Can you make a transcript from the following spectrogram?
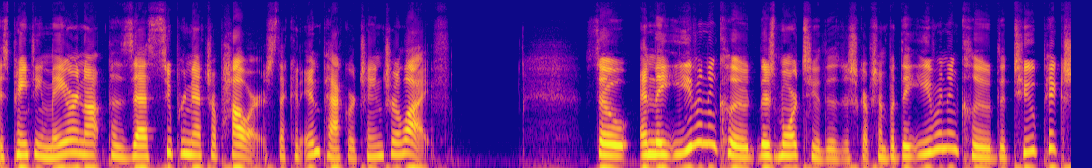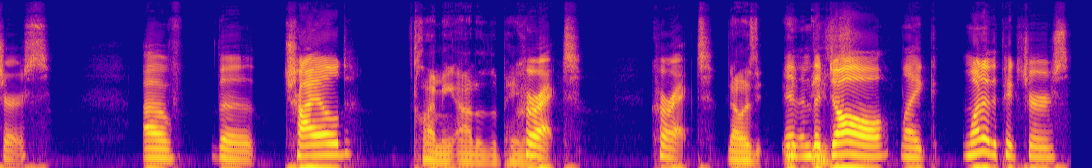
This painting may or not possess supernatural powers that could impact or change your life. So, and they even include, there's more to the description, but they even include the two pictures of the child. Climbing out of the painting. Correct. Correct. Now is And, and the doll, like, one of the pictures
